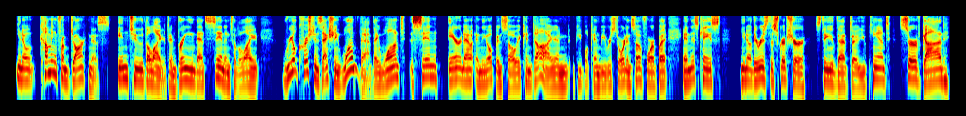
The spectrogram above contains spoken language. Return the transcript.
you know, coming from darkness into the light and bringing that sin into the light, real Christians actually want that. They want sin aired out in the open so it can die and people can be restored and so forth. But in this case, you know, there is the scripture, Steve, that uh, you can't serve God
